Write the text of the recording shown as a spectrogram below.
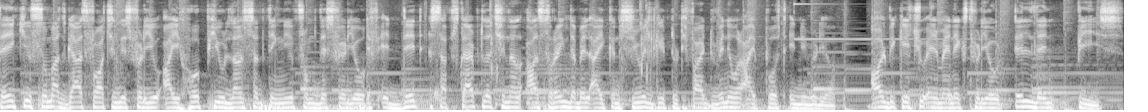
Thank you so much guys for watching this video. I hope you learned something new from this video. If it did, subscribe to the channel, also ring the bell icon so you will get notified whenever I post a new video. I'll be catch you in my next video. Till then, peace.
